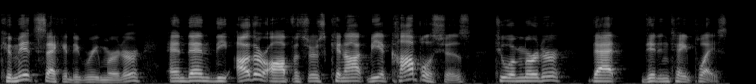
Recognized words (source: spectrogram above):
commit second degree murder. And then the other officers cannot be accomplices to a murder that didn't take place.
